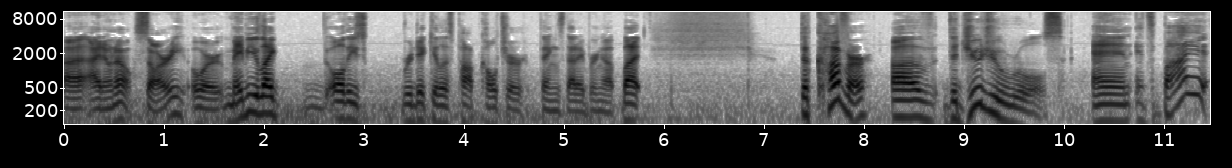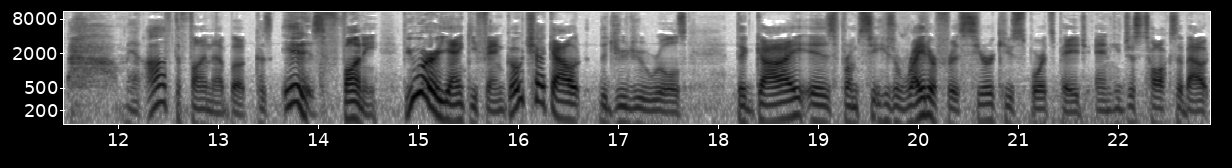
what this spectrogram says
uh, I don't know. Sorry, or maybe you like all these ridiculous pop culture things that I bring up, but the cover of the Juju Rules, and it's by man, I'll have to find that book because it is funny. If you are a Yankee fan, go check out the Juju Rules. The guy is from, he's a writer for the Syracuse Sports page, and he just talks about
